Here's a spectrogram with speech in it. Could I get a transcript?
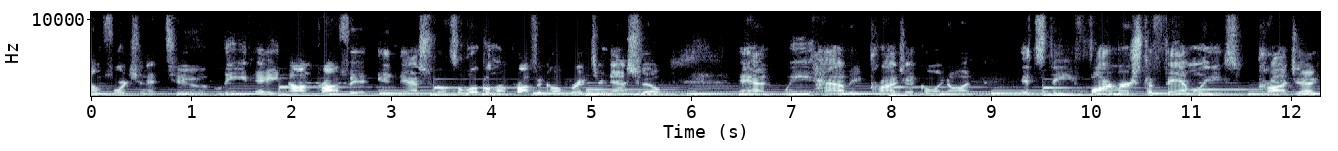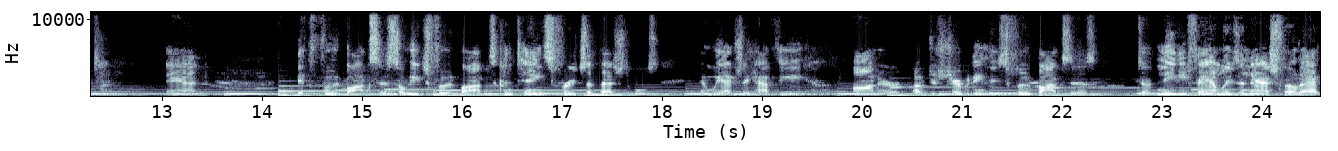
I'm fortunate to lead a nonprofit in Nashville. It's a local nonprofit called Breakthrough Nashville. And we have a project going on. It's the Farmers to Families project. and it's food boxes. So each food box contains fruits and vegetables. And we actually have the honor of distributing these food boxes to needy families in Nashville that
